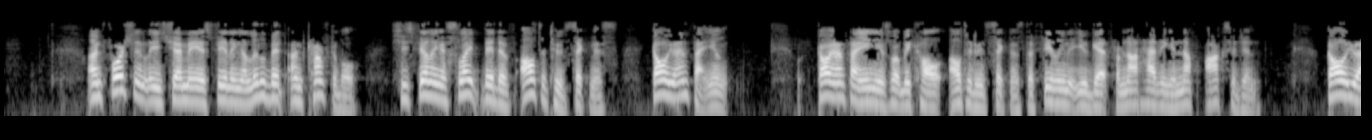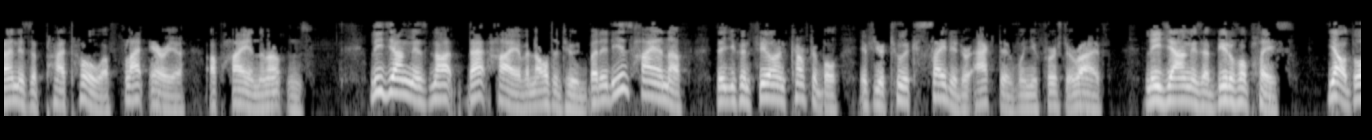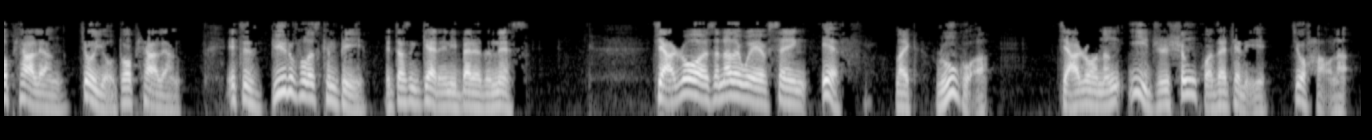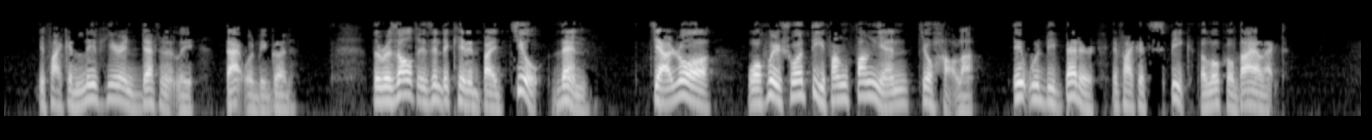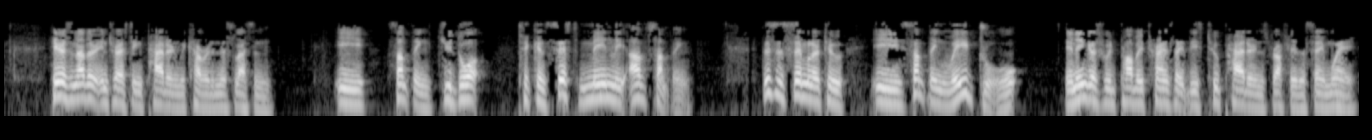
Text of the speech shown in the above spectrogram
Unfortunately, Xue Mei is feeling a little bit uncomfortable. She's feeling a slight bit of altitude sickness, 高原反应.高原反应 is what we call altitude sickness, the feeling that you get from not having enough oxygen. 高原 is a plateau, a flat area up high in the mountains. Lijiang is not that high of an altitude, but it is high enough that you can feel uncomfortable if you're too excited or active when you first arrive. Lijiang is a beautiful place. 要多漂亮就有多漂亮. It's as beautiful as can be. It doesn't get any better than this. 假若 is another way of saying if, like 如果。假若能一直生活在这里就好了. If I could live here indefinitely, that would be good. The result is indicated by 就 then. 假若我会说地方方言就好了. It would be better if I could speak the local dialect. Here's another interesting pattern we covered in this lesson. 以 something 居多 to consist mainly of something. This is similar to 以 something 为主 in English, we'd probably translate these two patterns roughly the same way.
